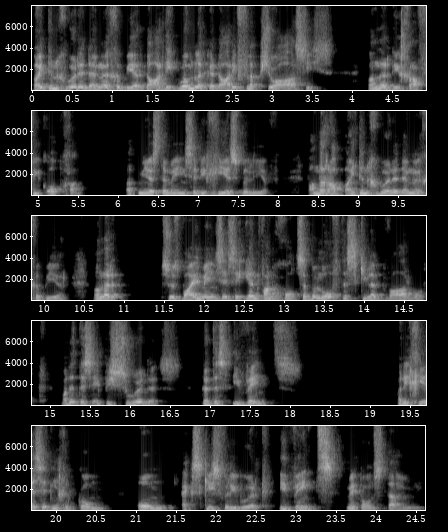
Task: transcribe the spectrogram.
buitengewone dinge gebeur, daardie oomblikke, daardie fluktuasies wanneer die grafiek opgaan dat meeste mense die gees beleef. Wanneer daar buitengewone dinge gebeur, wanneer soos baie mense sê een van God se beloftes skielik waar word, maar dit is episodes, dit is events. Maar die gees het nie gekom om ekskuus vir die woord events met ons te hou nie.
